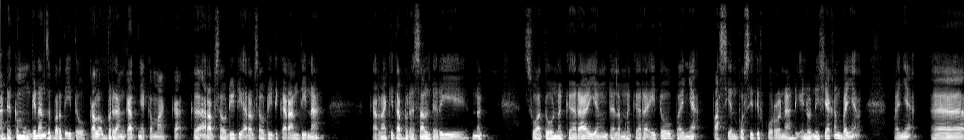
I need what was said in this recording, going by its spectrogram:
Ada kemungkinan seperti itu. Kalau berangkatnya ke Makkah, ke Arab Saudi di Arab Saudi dikarantina, karena kita berasal dari suatu negara yang dalam negara itu banyak pasien positif corona. Di Indonesia kan banyak banyak eh,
